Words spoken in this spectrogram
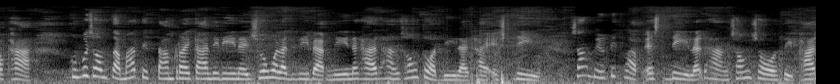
022388999 ค่ะ คุณผู้ชมสามารถติดตามรายการดีๆในช่วงเวลาดีๆแบบนี้นะคะ ทางช่องตรวจดีและไทย HD ช่อง Beauty Club HD และทางช่องโชว์สีพาด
